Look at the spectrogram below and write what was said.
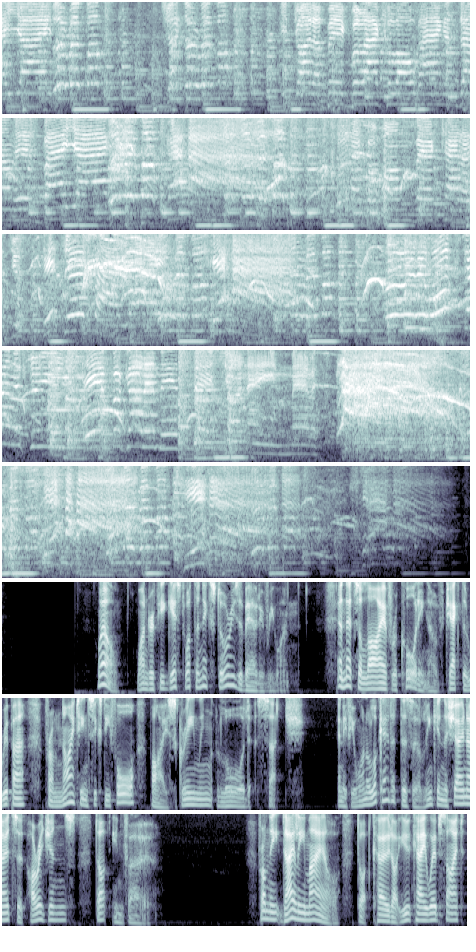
Wonder if you guessed what the next story's about, everyone. And that's a live recording of Jack the Ripper from 1964 by Screaming Lord Sutch. And if you want to look at it, there's a link in the show notes at origins.info. From the dailymail.co.uk website,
